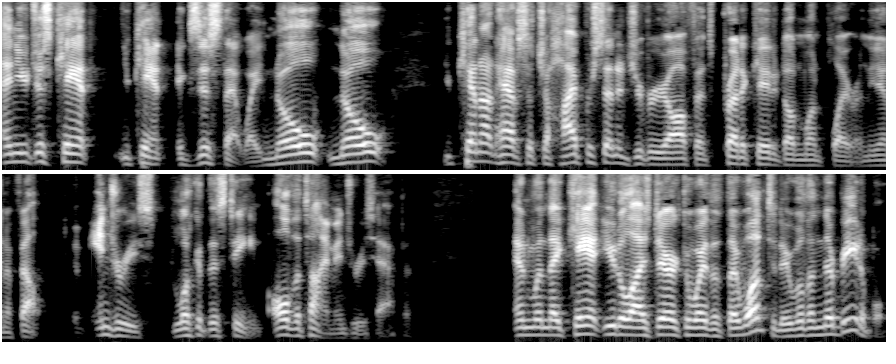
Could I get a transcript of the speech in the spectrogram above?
And you just can't you can't exist that way. No, no, you cannot have such a high percentage of your offense predicated on one player in the NFL. Injuries, look at this team. All the time injuries happen. And when they can't utilize Derrick the way that they want to do, well, then they're beatable.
